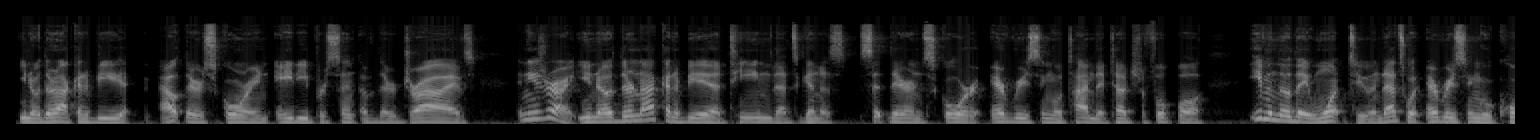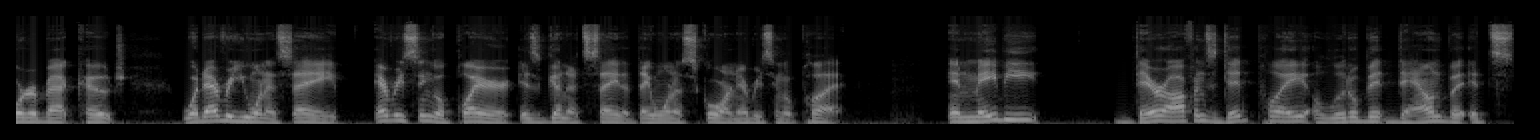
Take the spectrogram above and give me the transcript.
You know they're not going to be out there scoring 80% of their drives. And he's right you know they're not going to be a team that's going to sit there and score every single time they touch the football even though they want to. And that's what every single quarterback coach whatever you want to say every single player is going to say that they want to score on every single play. And maybe their offense did play a little bit down but it's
